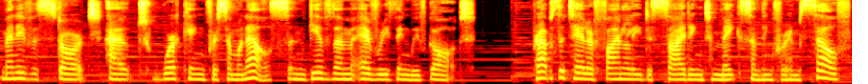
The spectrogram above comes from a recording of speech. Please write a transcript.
Many of us start out working for someone else and give them everything we've got. Perhaps the tailor finally deciding to make something for himself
